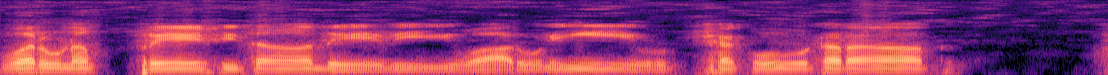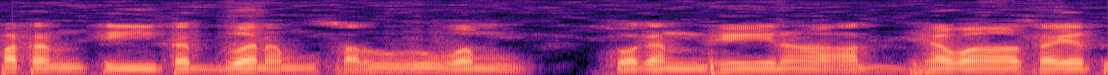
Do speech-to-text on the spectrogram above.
वरुणप्रेषिता देवी वारुणी वृक्षकोटरात् पतन्ती तद्वनम् सर्वम् स्वगन्धेनाध्यवासयत्।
